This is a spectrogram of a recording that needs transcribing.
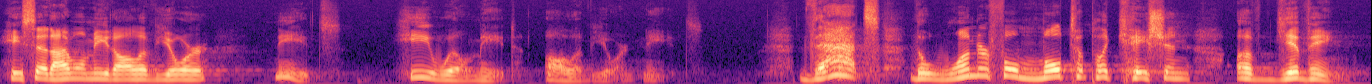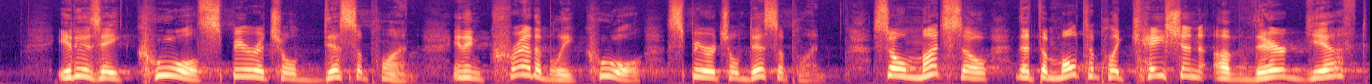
He said, I will meet all of your needs. He will meet all of your needs. That's the wonderful multiplication of giving. It is a cool spiritual discipline, an incredibly cool spiritual discipline. So much so that the multiplication of their gift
